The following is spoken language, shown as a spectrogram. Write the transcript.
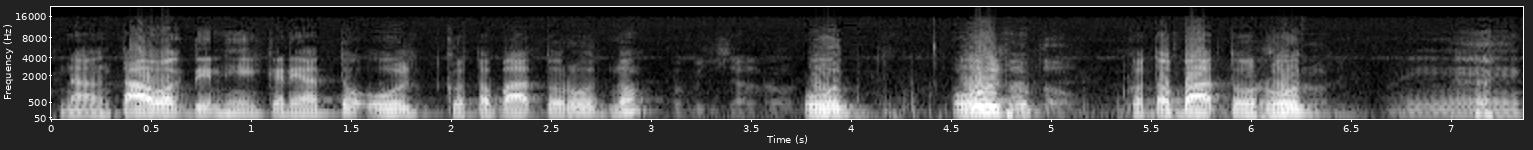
na ang tawag dinhi kaniadto Old Cotabato Road, no? Old Old Cotabato. Road. Eh,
